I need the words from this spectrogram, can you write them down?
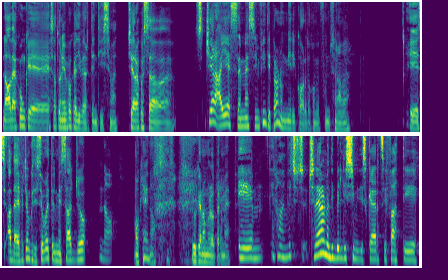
No, beh, comunque è stata un'epoca divertentissima. C'era questa c'era SMS Infinity, però non mi ricordo come funzionava. E se- ah, dai, facciamo così, se volete il messaggio No. Ok, no. Luca non me lo permette. E, e no, invece ce- ce n'erano di bellissimi di scherzi fatti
